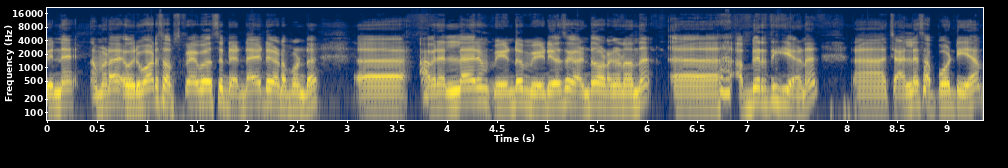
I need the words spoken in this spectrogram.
പിന്നെ നമ്മുടെ ഒരുപാട് സബ്സ്ക്രൈബേഴ്സ് ഡെഡായിട്ട് കിടപ്പുണ്ട്. അവരെല്ലാവരും വീണ്ടും വീഡിയോസ് കണ്ടു തുടങ്ങണമെന്ന് അഭ്യർത്ഥിക്കുകയാണ്. ചാനലിനെ സപ്പോർട്ട് ചെയ്യാം.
